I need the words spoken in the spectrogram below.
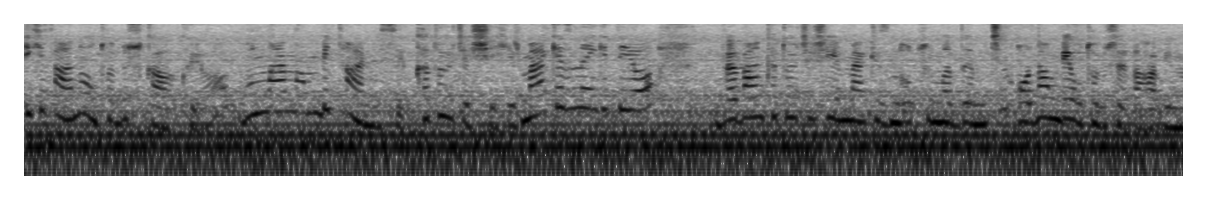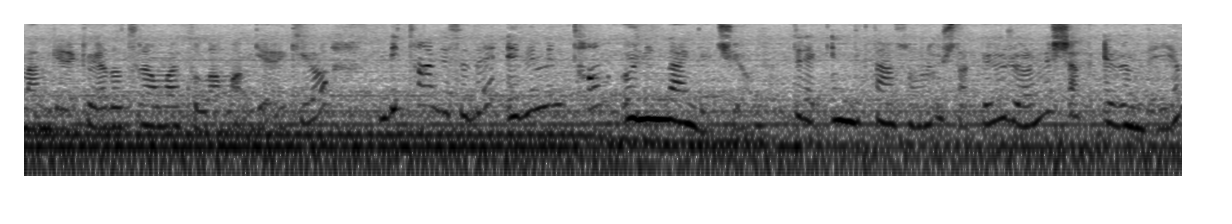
iki tane otobüs kalkıyor. Bunlardan bir tanesi Katowice şehir merkezine gidiyor ve ben Katowice şehir merkezinde oturmadığım için oradan bir otobüse daha binmem gerekiyor. ya da tramvay kullanmam gerekiyor. Bir tanesi de evimin tam önünden geçiyor. Direkt indikten sonra 3 dakika yürüyorum ve şak evimdeyim.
